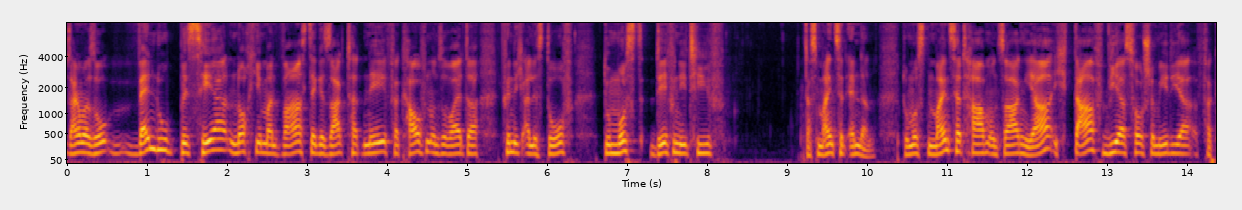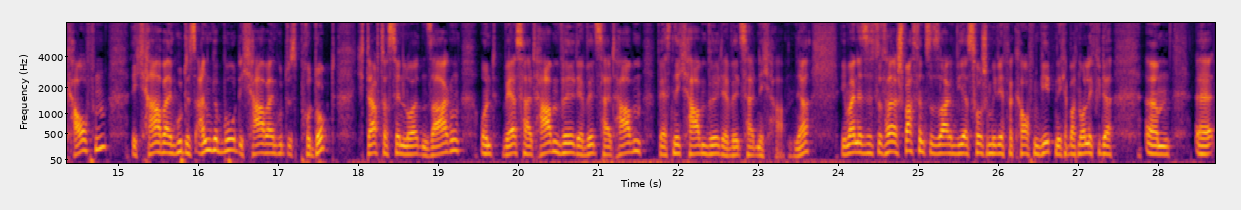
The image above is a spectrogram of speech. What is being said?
sagen wir mal so, wenn du bisher noch jemand warst, der gesagt hat, nee, verkaufen und so weiter, finde ich alles doof, du musst definitiv das Mindset ändern. Du musst ein Mindset haben und sagen, ja, ich darf via Social Media verkaufen. Ich habe ein gutes Angebot, ich habe ein gutes Produkt. Ich darf das den Leuten sagen und wer es halt haben will, der will es halt haben. Wer es nicht haben will, der will es halt nicht haben. Ja, ich meine, es ist totaler Schwachsinn zu sagen, via Social Media verkaufen geht nicht. Ich habe auch neulich wieder ähm, äh,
